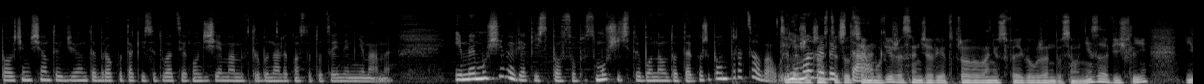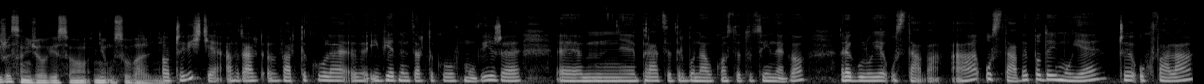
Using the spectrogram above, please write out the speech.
po 1989 roku takiej sytuacji, jaką dzisiaj mamy w Trybunale Konstytucyjnym, nie mamy. I my musimy w jakiś sposób zmusić Trybunał do tego, żeby on pracował. Tyle, nie że może być Konstytucja tak. mówi, że sędziowie w sprawowaniu swojego urzędu są niezawiśli i że sędziowie są nieusuwalni. Oczywiście, a w, ar- w artykule y, i w jednym z artykułów mówi, że ym, pracę Trybunału Konstytucyjnego reguluje ustawa, a ustawy podejmuje czy uchwala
